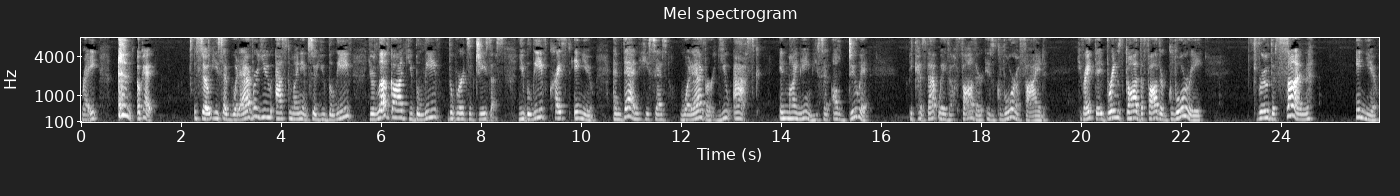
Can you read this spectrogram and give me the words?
right? okay. So he said whatever you ask in my name. So you believe, you love God, you believe the words of Jesus. You believe Christ in you. And then he says whatever you ask in my name. He said, I'll do it because that way the Father is glorified. Right? It brings God the Father glory through the Son in you.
